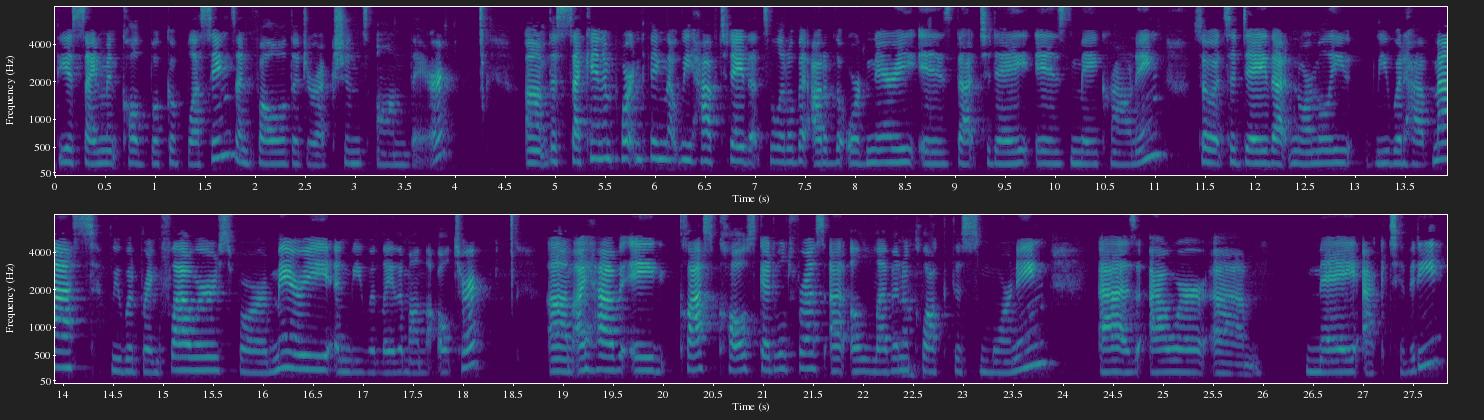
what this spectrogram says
the assignment called Book of Blessings and follow the directions on there. Um, the second important thing that we have today that's a little bit out of the ordinary is that today is May crowning. So it's a day that normally we would have Mass, we would bring flowers for Mary, and we would lay them on the altar. Um, I have a class call scheduled for us at 11 o'clock this morning as our um, May activity.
